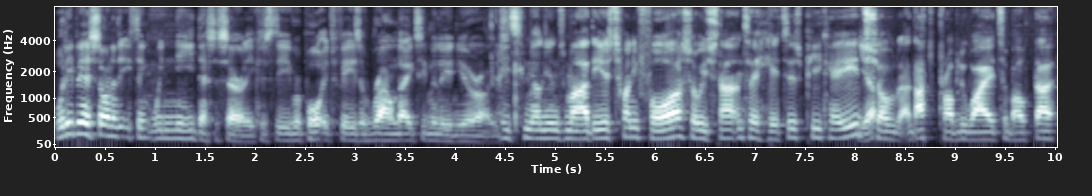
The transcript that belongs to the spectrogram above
would he be a signer that you think we need necessarily? Because the reported fee is around 80 million euros. 80 million's mad. He is 24, so he's starting to hit his peak age. Yep. So that's probably why it's about that.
